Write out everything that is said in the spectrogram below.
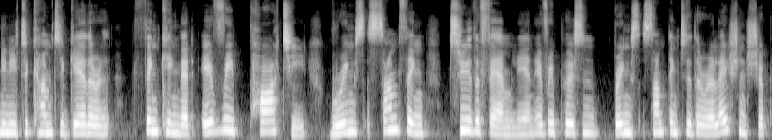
you need to come together thinking that every party brings something to the family and every person brings something to the relationship.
